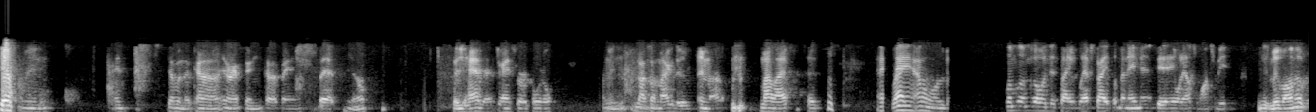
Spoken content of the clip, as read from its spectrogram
Yeah. I mean, it's definitely kind of interesting kind of thing that you know that you have that transfer portal. I mean, not something I could do in my my life. To, hey, Right. I don't want to. Let me, let me go with this like website, put my name in, see if anyone else wants me, and just move on over.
